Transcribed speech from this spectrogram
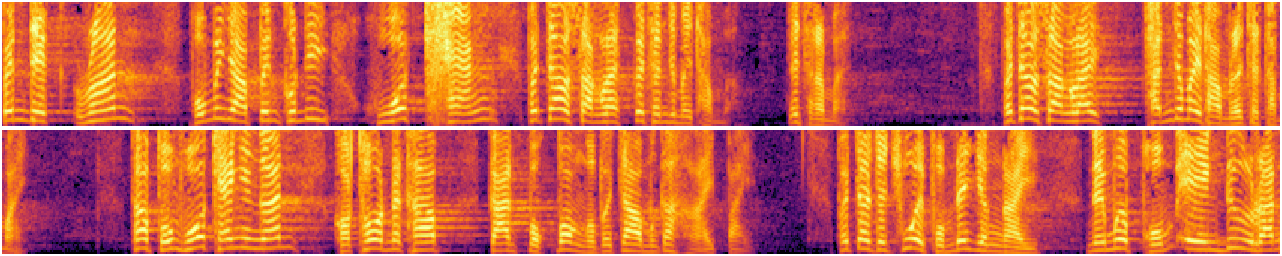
เป็นเด็กรั้น ผมไม่อยากเป็นคนที่หัวแข็ง พระเจ้าสั่งอะไรก็ฉันจะไม่ทำอะแล้วจะทำไม พระเจ้าสั่งอะไร ฉันจะไม่ทำแล้วจะทำไม ถ้าผมหัวแข็งอย่างนั้น ขอโทษนะครับ การปกป้องของพระเจ้ามันก็หายไป พระเจ้าจะช่วยผมได้ยังไง ในเมื่อผมเองดื้อรั้น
